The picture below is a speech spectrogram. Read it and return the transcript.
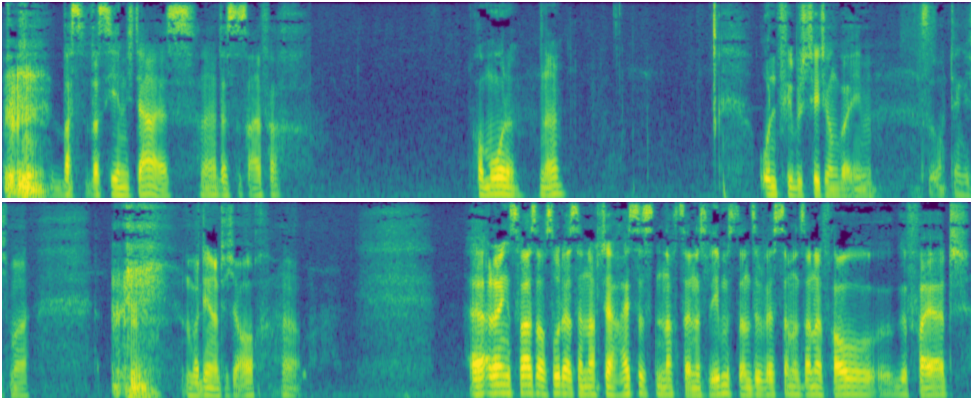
was, was hier nicht da ist. Ne? Das ist einfach Hormone. Ne? Und viel Bestätigung bei ihm. So, denke ich mal. Und bei dir natürlich auch. Ja. Äh, allerdings war es auch so, dass er nach der heißesten Nacht seines Lebens dann Silvester mit seiner Frau gefeiert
